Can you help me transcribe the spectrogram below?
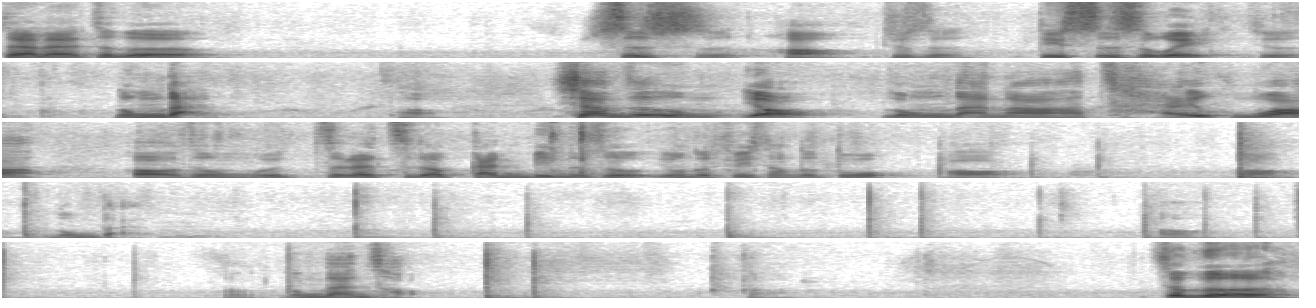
再来这个四十，哈，就是第四十位就是龙胆，好，像这种药，龙胆啊、柴胡啊，好，这种我治来治疗肝病的时候用的非常的多，哦，哦，龙胆，好，啊，龙胆草，啊，这个。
